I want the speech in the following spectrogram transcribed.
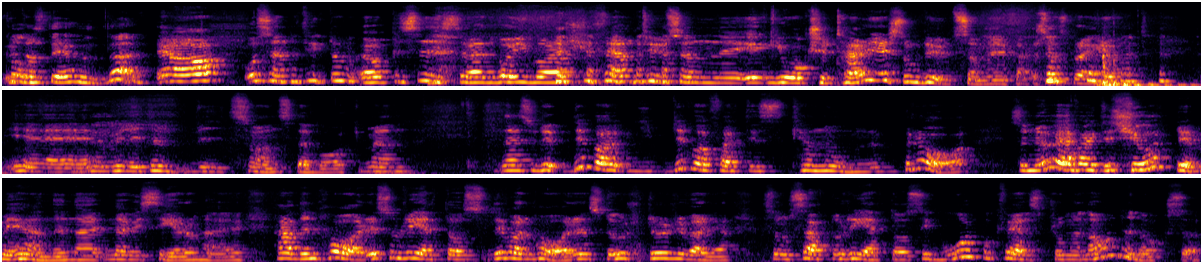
Utan, Konstiga hundar. Ja, och sen fick de, ja precis, det var ju bara 25 000 Yorkshire terrier såg det ut som ungefär som sprang runt. Eh, med en liten vit svans där bak. Men alltså det, det, var, det var faktiskt kanonbra. Så nu har jag faktiskt kört det med henne när, när vi ser de här. Jag hade en hare som retade oss, det var en hare, en stor, större variant, som satt och retade oss igår på kvällspromenaden också.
